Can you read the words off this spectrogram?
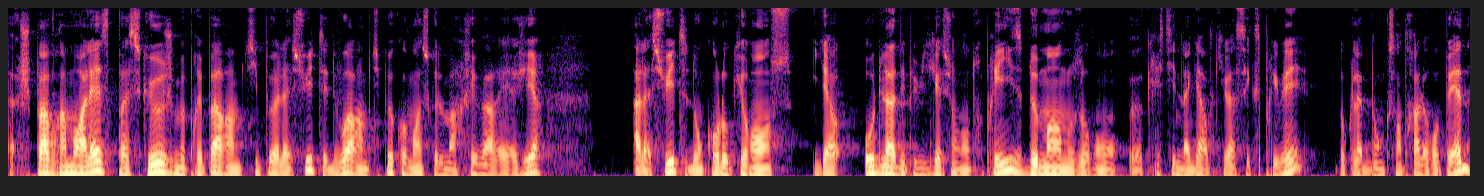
Euh, je suis pas vraiment à l'aise parce que je me prépare un petit peu à la suite et de voir un petit peu comment est-ce que le marché va réagir à la suite. Donc en l'occurrence, il y a au-delà des publications d'entreprise, demain nous aurons euh, Christine Lagarde qui va s'exprimer, donc la Banque Centrale Européenne.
